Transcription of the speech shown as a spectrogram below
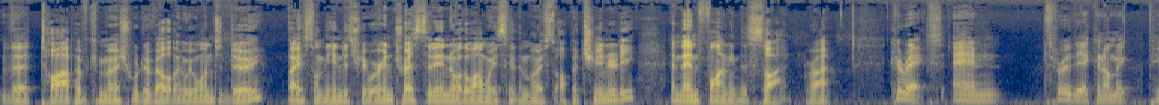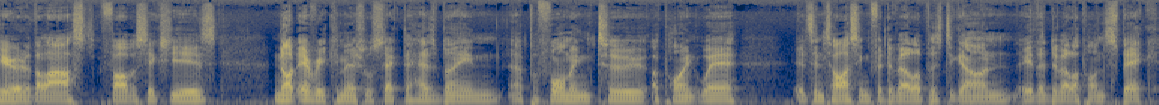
the type of commercial development we want to do based on the industry we're interested in or the one we see the most opportunity, and then finding the site, right? Correct. And through the economic period of the last five or six years not every commercial sector has been uh, performing to a point where it's enticing for developers to go and either develop on spec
